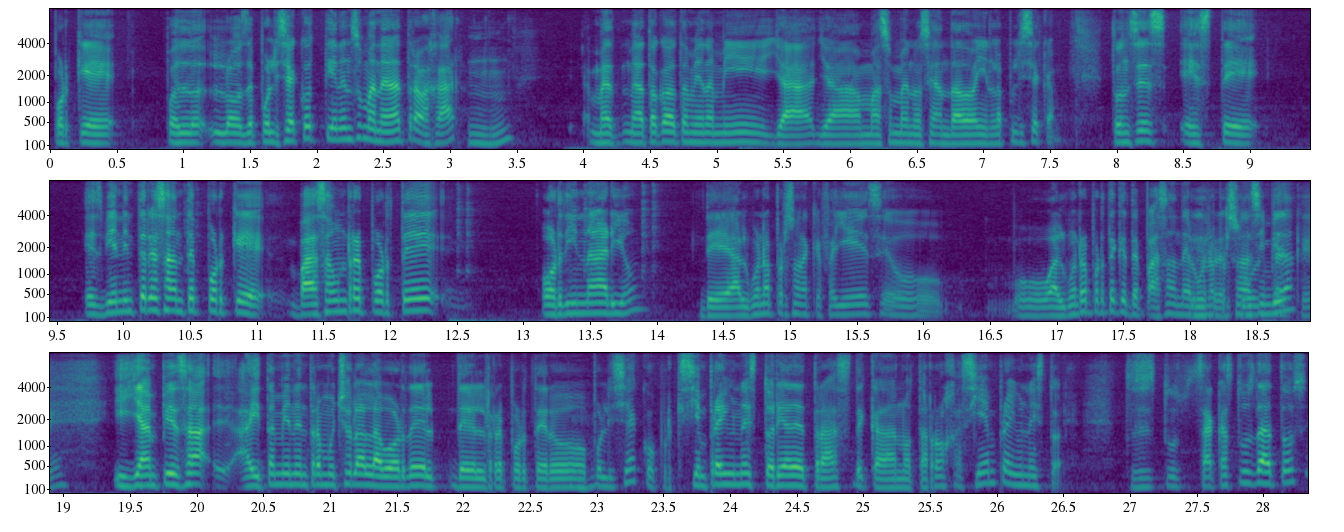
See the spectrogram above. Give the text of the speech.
Porque pues los de policíaco tienen su manera de trabajar. me, ha tocado también a mí, ya, ya más o menos se han dado ahí en la policíaca. Entonces, este, es bien interesante porque vas a un reporte ordinario de alguna persona que fallece o, o algún reporte que te pasan de alguna persona sin vida. Y ya empieza, ahí también entra mucho la labor del, del reportero policíaco, porque siempre hay una historia detrás de cada nota roja, siempre hay una historia. Entonces tú sacas tus datos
